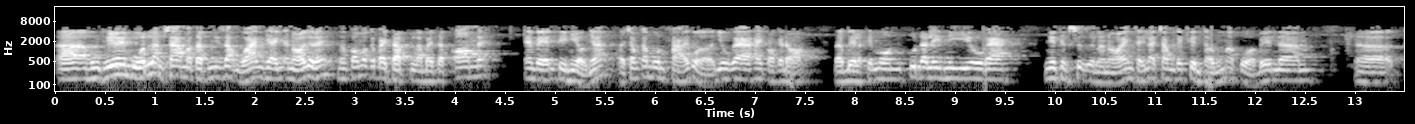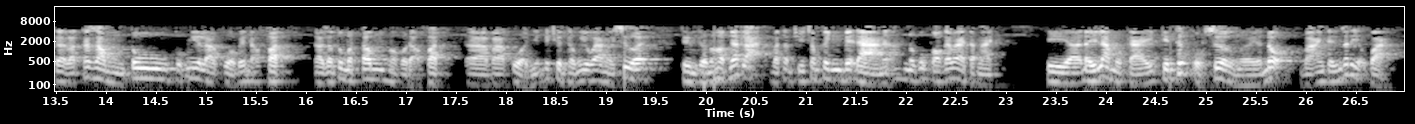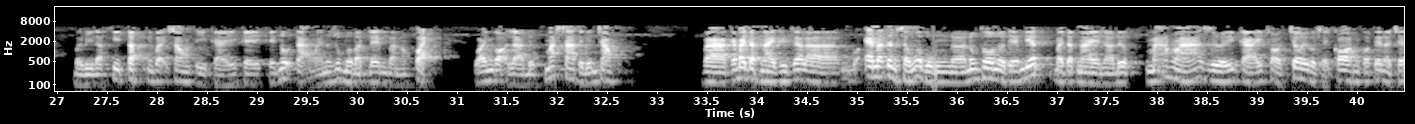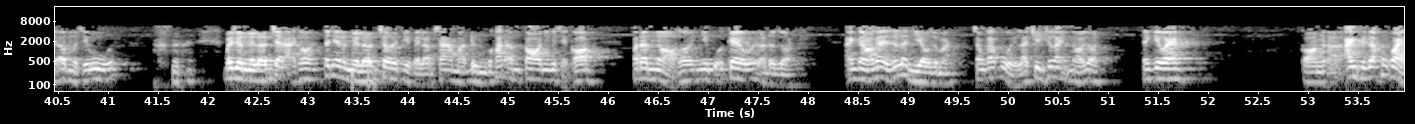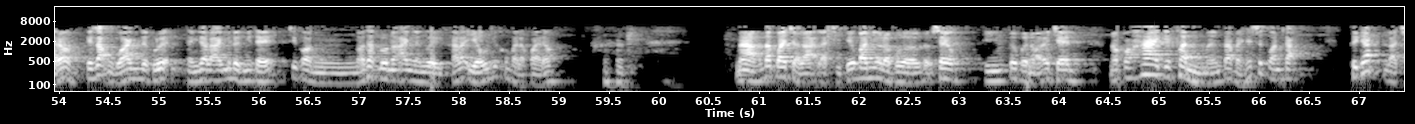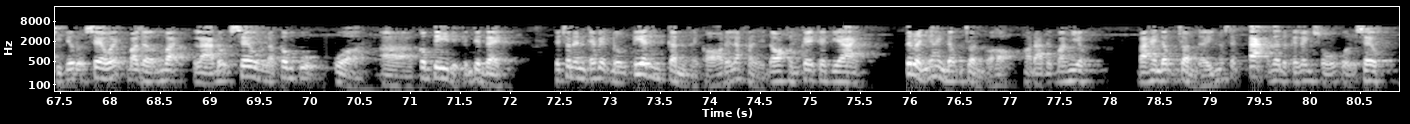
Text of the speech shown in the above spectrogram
À, hùng thúy ơi muốn làm sao mà tập như giọng của anh thì anh đã nói rồi đấy. Nó có một cái bài tập là bài tập om đấy. Em về em tìm hiểu nhé ở trong các môn phái của yoga hay có cái đó. Đặc biệt là cái môn kundalini yoga. Nhưng thực sự là nói anh thấy là trong cái truyền thống mà của bên uh, là các dòng tu cũng như là của bên đạo Phật là giáo tu mật tông hoặc của đạo Phật uh, và của những cái truyền thống yoga ngày xưa ấy thì thường nó hợp nhất lại và thậm chí trong kinh vệ đà nữa nó cũng có cái bài tập này. Thì uh, đấy là một cái kiến thức cổ xưa của người Ấn Độ và anh thấy rất hiệu quả. Bởi vì là khi tập như vậy xong thì cái cái cái nội tạng của anh nó rung bật lên và nó khỏe của anh gọi là được massage từ bên trong. Và cái bài tập này thì ra là em đã từng sống ở vùng à, nông thôn rồi thì em biết bài tập này là được mã hóa dưới cái trò chơi của trẻ con có tên là chơi âm và chơi u ấy. bây giờ người lớn chơi lại thôi. Tất nhiên là người lớn chơi thì phải làm sao mà đừng có phát âm to như cái trẻ con. Phát âm nhỏ thôi, như mũi kêu ấy là được rồi. Anh nói cái này rất là nhiều rồi mà. Trong các buổi livestream trước anh nói rồi. Thank you em. Còn à, anh thực ra không khỏe đâu. Cái giọng của anh được luyện, thành ra là anh mới được như thế. Chứ còn nói thật luôn là anh là người khá là yếu chứ không phải là khỏe đâu. Nào, chúng ta quay trở lại là chỉ tiêu bao nhiêu là vừa độ sale. Thì tôi vừa nói ở trên, nó có hai cái phần mà chúng ta phải hết sức quan trọng thứ nhất là chỉ tiêu độ sale ấy bao giờ cũng vậy là độ sale là công cụ của uh, công ty để kiếm tiền về. Thế cho nên cái việc đầu tiên cần phải có đấy là phải đo thống kê KPI tức là những hành động chuẩn của họ họ đạt được bao nhiêu. Và hành động chuẩn đấy nó sẽ tạo ra được cái doanh số của đội sale.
